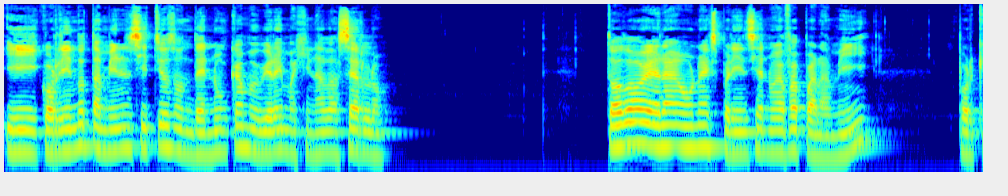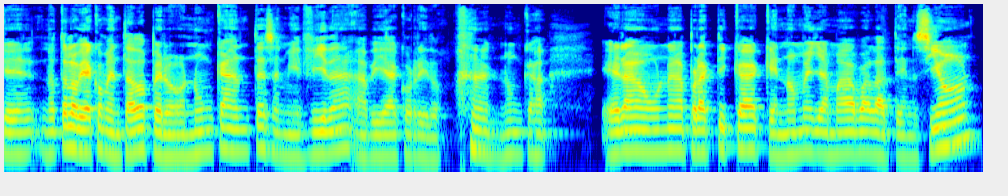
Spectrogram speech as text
y corriendo también en sitios donde nunca me hubiera imaginado hacerlo. Todo era una experiencia nueva para mí, porque no te lo había comentado, pero nunca antes en mi vida había corrido. nunca. Era una práctica que no me llamaba la atención,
